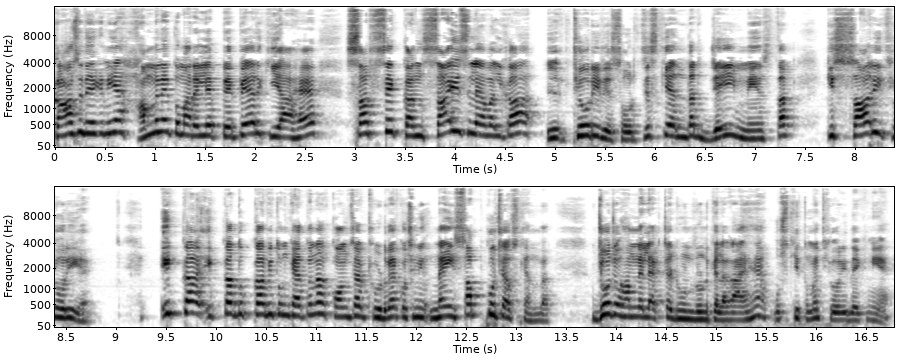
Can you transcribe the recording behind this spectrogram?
कहाँ से देखनी है? हमने तुम्हारे लिए प्रिपेयर किया है सबसे कंसाइज लेवल का थ्योरी रिसोर्स जिसके अंदर जेई मेंस तक की सारी थ्योरी है। इक्का इक्का दुक्का भी तुम कहते हो ना कॉन्सेप्ट छूट गया, कुछ नहीं नहीं, सब कुछ है उसके अंदर। जो जो हमने लेक्चर ढूंढ ढूंढ के लगाए हैं, उसकी तुम्हें थ्योरी देखनी है।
